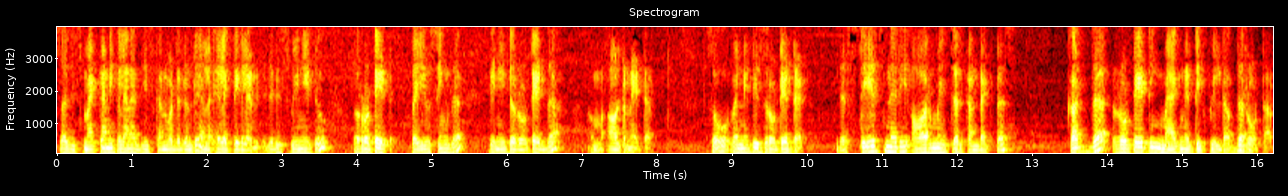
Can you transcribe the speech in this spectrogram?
So this mechanical energy is converted into electrical energy. That is we need to rotate by using the, we need to rotate the um, alternator. So when it is rotated, the stationary armature conductors cut the rotating magnetic field of the rotor.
